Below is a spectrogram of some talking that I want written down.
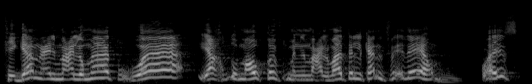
في جمع المعلومات وياخدوا موقف من المعلومات اللي كانت في إيديهم. كويس؟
